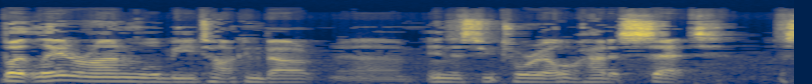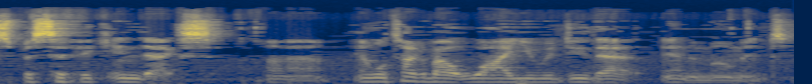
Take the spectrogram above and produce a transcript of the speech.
But later on, we'll be talking about uh, in this tutorial how to set a specific index, uh, and we'll talk about why you would do that in a moment.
